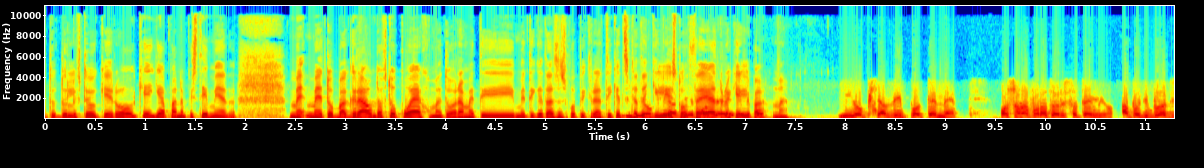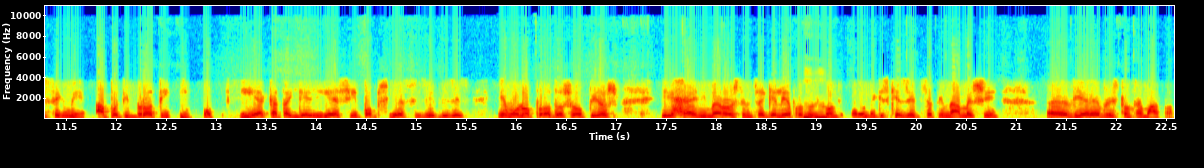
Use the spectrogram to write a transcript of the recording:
τον τελευταίο καιρό και για πανεπιστήμια. Με, με το background αυτό που έχουμε τώρα, με, τη, με την κατάσταση που επικρατεί και τις καταγγελίες στο θέατρο κλπ. Ναι. Η οποιαδήποτε, ναι όσον αφορά το Αριστοτέλειο. Από την πρώτη στιγμή, από την πρώτη υποψία καταγγελίας ή υποψία συζήτησης, ήμουν ο πρώτος ο οποίος είχα ενημερώσει την εισαγγελία πρωτοδικών mm-hmm. Θεσσαλονίκης και ζήτησα την άμεση ε, διερεύνηση των θεμάτων.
